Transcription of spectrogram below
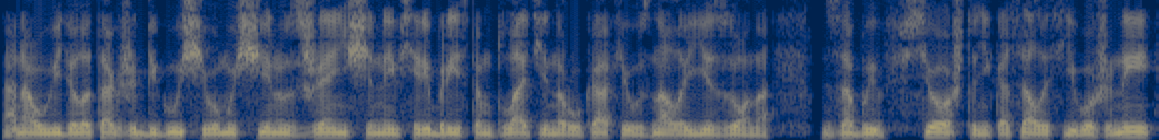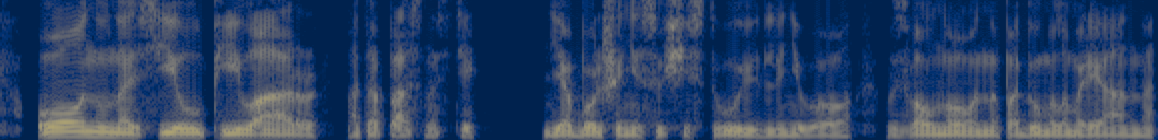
Она увидела также бегущего мужчину с женщиной в серебристом платье на руках и узнала Езона. Забыв все, что не касалось его жены, он уносил Пилар от опасности. «Я больше не существую для него», — взволнованно подумала Марианна.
